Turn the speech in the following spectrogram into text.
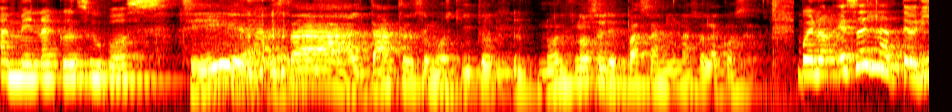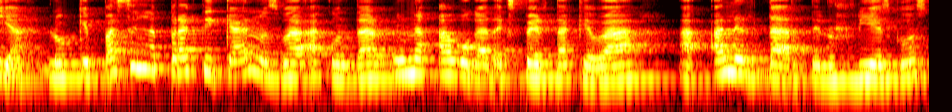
amena con su voz. Sí, está al tanto ese mosquito, no, no se le pasa ni una sola cosa. Bueno, esa es la teoría. Lo que pasa en la práctica nos va a contar una abogada experta que va a alertar de los riesgos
